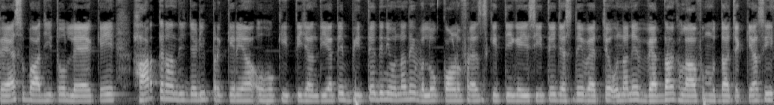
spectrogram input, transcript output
ਬਹਿਸਬਾਜ਼ੀ ਤੋਂ ਲੈ ਕੇ ਹਰ ਤਰ੍ਹਾਂ ਦੀ ਜਿਹੜੀ ਪ੍ਰਕਿਰਿਆ ਉਹ ਕੀਤੀ ਜਾਂਦੀ ਹੈ ਤੇ ਬੀਤੇ ਦਿਨੀ ਉਹਨਾਂ ਦੇ ਵੱਲੋਂ ਕਾਨਫਰੰਸ ਕੀਤੀ ਗਈ ਸੀ ਤੇ ਜਿਸ ਦੇ ਵਿੱਚ ਉਹਨਾਂ ਨੇ ਵੈਦਾਂ ਖਿਲਾਫ ਮੁੱਦਾ ਚੱਕਿਆ ਸੀ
